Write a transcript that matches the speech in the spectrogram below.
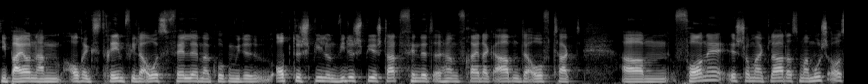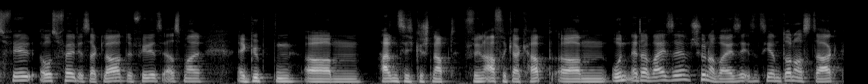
die Bayern haben auch extrem viele Ausfälle. Mal gucken, wie das, ob das Spiel und wie das Spiel stattfindet äh, am Freitagabend, der Auftakt. Ähm, vorne ist schon mal klar, dass Mamouche ausfällt, ausfällt, ist ja klar. Der fehlt jetzt erstmal. Ägypten ähm, hatten sich geschnappt für den Afrika Cup. Ähm, und netterweise, schönerweise, ist jetzt hier am Donnerstag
